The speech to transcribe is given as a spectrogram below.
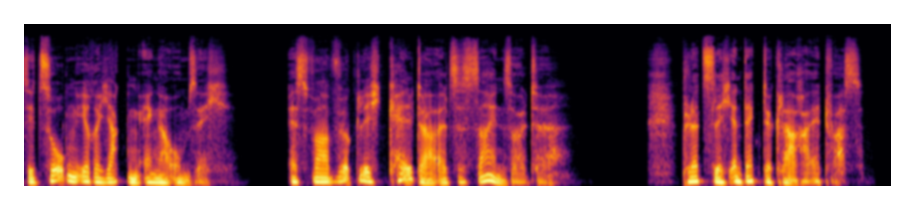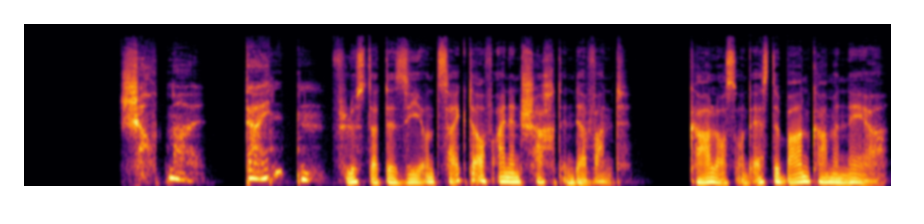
Sie zogen ihre Jacken enger um sich. Es war wirklich kälter, als es sein sollte. Plötzlich entdeckte Clara etwas. Schaut mal, da hinten, flüsterte sie und zeigte auf einen Schacht in der Wand. Carlos und Esteban kamen näher.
